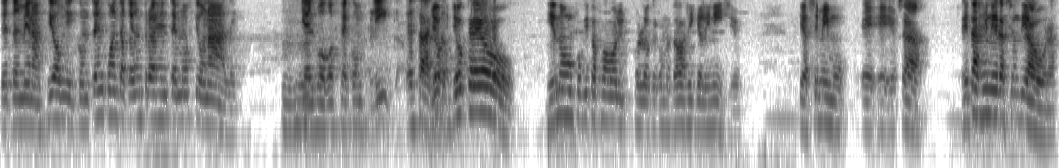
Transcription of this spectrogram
determinación, y con ten en cuenta que dentro de gente emocionales, Ujú. y el juego se complica. Exacto. Yo, yo creo, yendo un poquito a favor con lo que comentaba Ricky al inicio, que así mismo, eh, eh, o sea, esta generación de ahora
